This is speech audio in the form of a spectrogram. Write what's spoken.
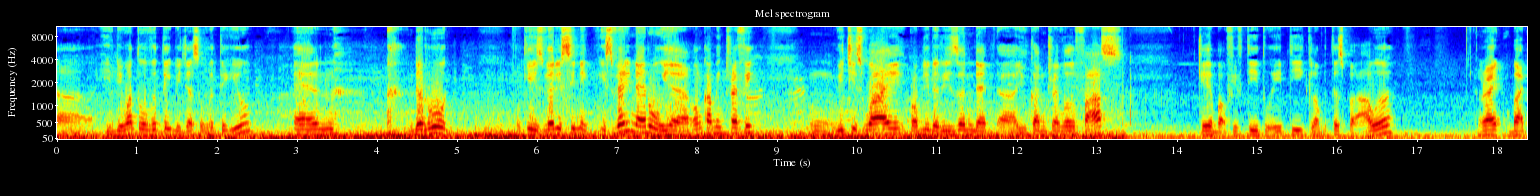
Uh, If they want to overtake They just overtake you. And The road Okay it's very scenic. It's very narrow Yeah Oncoming traffic hmm, Which is why Probably the reason that uh, You can't travel fast Okay about 50 to 80 kilometers per hour Right? But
